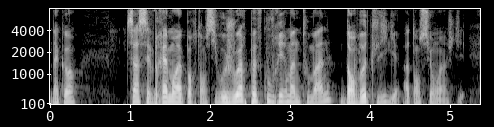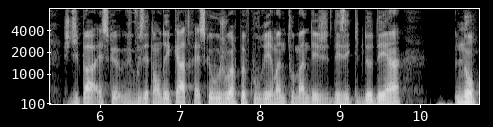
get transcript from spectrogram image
D'accord? Ça, c'est vraiment important. Si vos joueurs peuvent couvrir man-to-man, dans votre ligue, attention, hein, je dis, dis pas, est-ce que vous êtes en D4, est-ce que vos joueurs peuvent couvrir man-to-man des, équipes de D1 Non.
